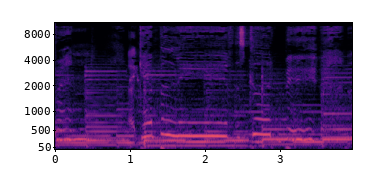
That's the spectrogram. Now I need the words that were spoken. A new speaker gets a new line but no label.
friend. I can't believe this could be.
